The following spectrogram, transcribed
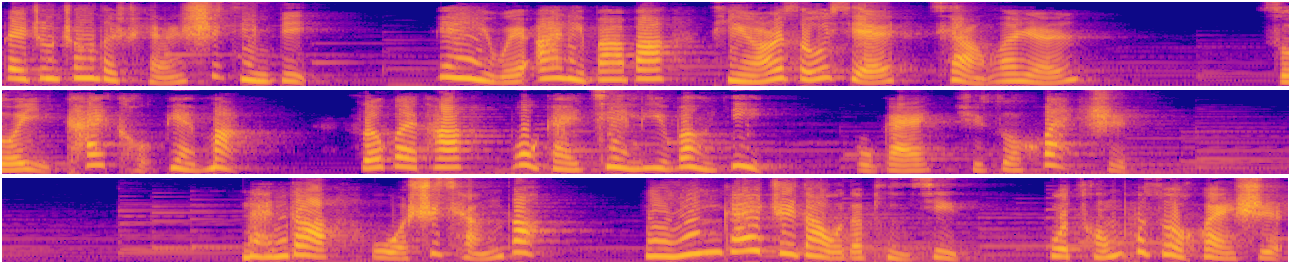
袋中装的全是金币，便以为阿里巴巴铤而走险抢了人，所以开口便骂，责怪他不该见利忘义，不该去做坏事。难道我是强盗？你应该知道我的品性，我从不做坏事。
